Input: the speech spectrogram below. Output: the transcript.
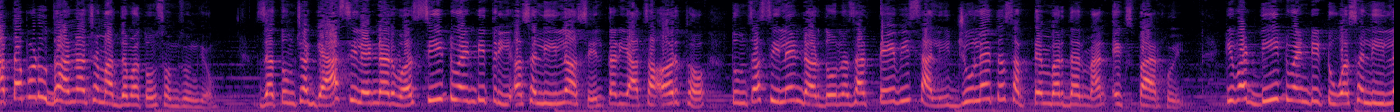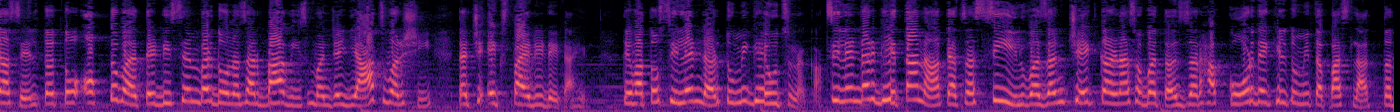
आता आपण उदाहरणाच्या माध्यमातून समजून घेऊ. जर तुमच्या गॅस सिलेंडरवर सी ट्वेंटी थ्री असं लिहिलं असेल तर याचा अर्थ तुमचा सिलेंडर दोन हजार तेवीस साली जुलै ते सप्टेंबर दरम्यान एक्सपायर होईल. किंवा डी ट्वेंटी टू असं लिहिलं असेल तर तो ऑक्टोबर ते डिसेंबर दोन हजार बावीस म्हणजे याच वर्षी त्याची एक्सपायरी डेट आहे. तेव्हा तो सिलेंडर तुम्ही घेऊच नका. सिलेंडर घेताना त्याचा सील वजन चेक करण्यासोबतच जर हा कोड देखील तुम्ही तपासलात तर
